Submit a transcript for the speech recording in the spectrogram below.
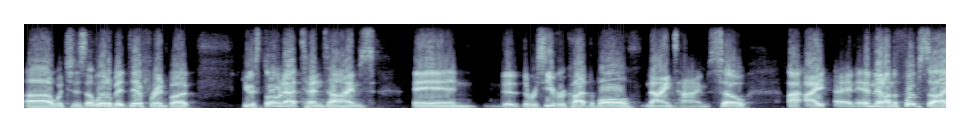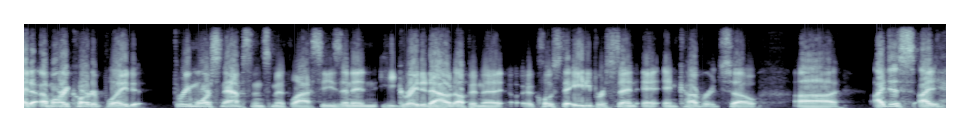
uh, which is a little bit different, but he was thrown at 10 times, and the the receiver caught the ball nine times. So I, I and then on the flip side, Amari Carter played three more snaps than Smith last season, and he graded out up in the uh, close to 80% in, in coverage. So uh, I just I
